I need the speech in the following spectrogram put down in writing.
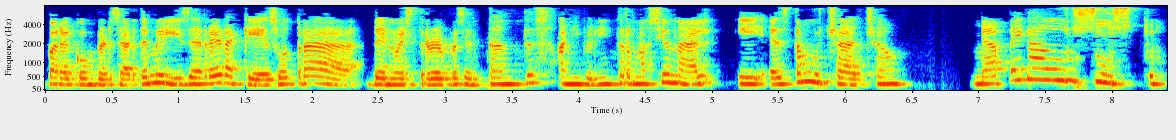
para conversar de Melissa Herrera, que es otra de nuestras representantes a nivel internacional. Y esta muchacha me ha pegado un susto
